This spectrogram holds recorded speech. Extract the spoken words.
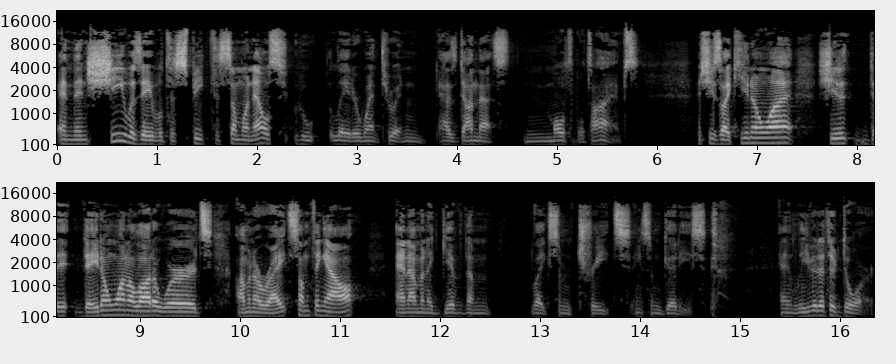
and then she was able to speak to someone else who later went through it and has done that multiple times. And she's like, you know what? She they, they don't want a lot of words. I'm going to write something out, and I'm going to give them like some treats and some goodies, and leave it at their door.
